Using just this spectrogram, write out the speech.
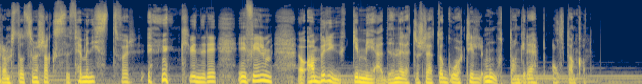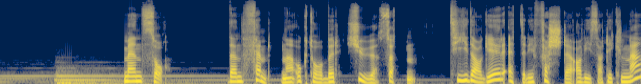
framstått som en slags feminist for kvinner i, i film. Han bruker mediene rett og slett og går til motangrep alt han kan. Men så, den 15. oktober 2017 Ti dager etter de første avisartiklene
